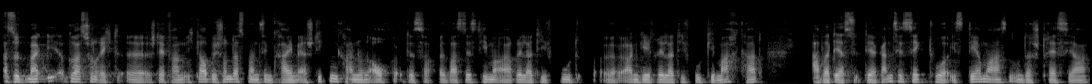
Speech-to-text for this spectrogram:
also du hast schon recht, äh, Stefan. Ich glaube schon, dass man es im Keim ersticken kann und auch das, was das Thema relativ gut äh, angeht, relativ gut gemacht hat. Aber der, der ganze Sektor ist dermaßen unter Stress, ja.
